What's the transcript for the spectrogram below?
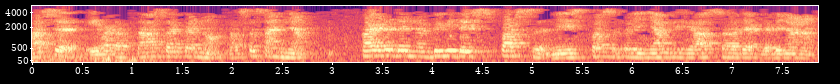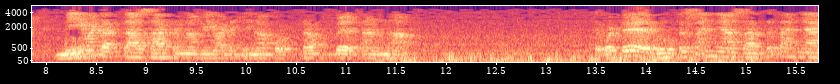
රස ඒවට ආශා කරනවා රස සංඥා. කයට දැනෙන විවිධ ස්පර්ශ මේ ස්පර්ශ වලින් යම් කිසි ආස්වාදයක් ලැබෙනවා නම් මේවටත් ආශා කරනවා මේවට කියනවා පොට්ටබ්බ තණ්හා. එතකොට රූප සංඥා, ශබ්ද සංඥා,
